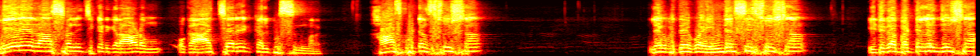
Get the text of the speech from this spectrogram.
వేరే రాష్ట్రాల నుంచి ఇక్కడికి రావడం ఒక ఆశ్చర్యం కల్పిస్తుంది మనకు. హాస్పిటల్స్ చూసినా లేకపోతే ఒక ఇండస్ట్రీస్ చూసినా ఇటుక బట్టలను చూసినా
